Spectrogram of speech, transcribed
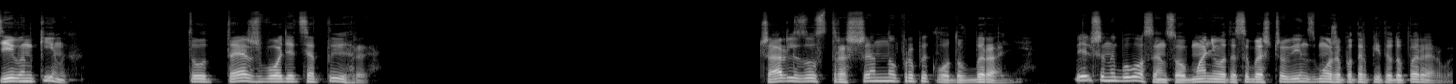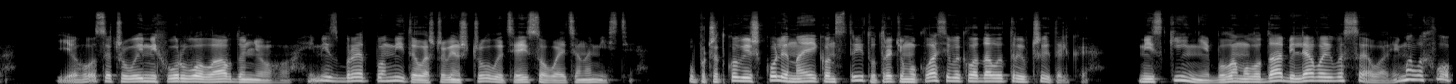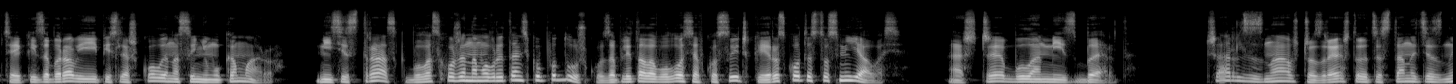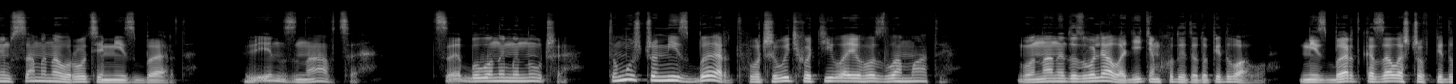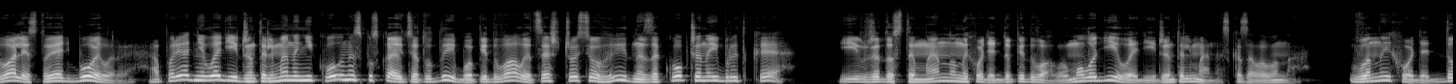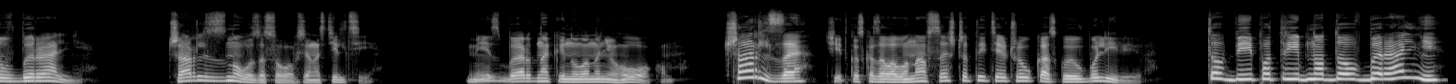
Стівен Кінг. Тут теж водяться тигри. Чарльзу страшенно припекло до вбиральні. Більше не було сенсу обманювати себе, що він зможе потерпіти до перерви. Його сечовий міхур волав до нього, і міс Бред помітила, що він щулиться і совається на місці. У початковій школі на Ейкон-стріт у третьому класі викладали три вчительки. Міс Кінні була молода, білява і весела, і мала хлопця, який забирав її після школи на синьому камаро. Місіс Траск була схожа на мавританську подушку, заплітала волосся в косички і розкотисто сміялась. А ще була міс Берд. Чарльз знав, що зрештою це станеться з ним саме на уроці міс Берд. Він знав це. Це було неминуче, тому що міс Берд, вочевидь, хотіла його зламати. Вона не дозволяла дітям ходити до підвалу. Міс Берд казала, що в підвалі стоять бойлери, а порядні леді й джентльмени ніколи не спускаються туди, бо підвали це щось огидне, закопчене і бридке. І вже достеменно не ходять до підвалу. Молоді леді й джентльмени, сказала вона. Вони ходять до вбиральні. Чарльз знову засовався на стільці. Міс Берд накинула на нього оком. Чарльзе, чітко сказала вона, все ще тицяючи указкою в Болівію. Тобі потрібно до вбиральні?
